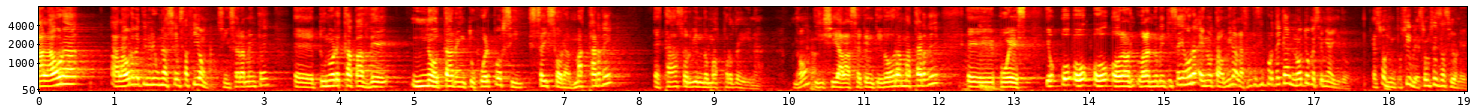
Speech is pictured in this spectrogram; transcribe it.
A la hora, a la hora de tener una sensación, sinceramente, eh, tú no eres capaz de notar en tu cuerpo si seis horas más tarde estás absorbiendo más proteína. ¿no? Y si a las 72 horas más tarde, eh, pues, o, a las 96 horas he notado, mira, la síntesis proteica noto que se me ha ido. Eso es imposible, son sensaciones.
